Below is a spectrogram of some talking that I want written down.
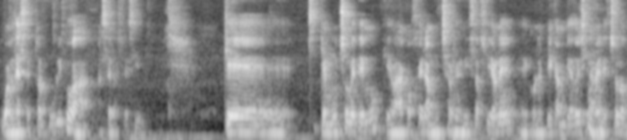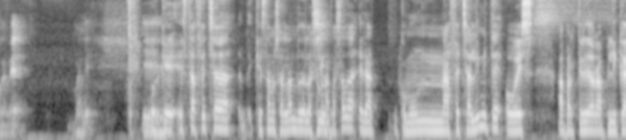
web del sector público a, ser accesible. Que, que, mucho me temo que va a acoger a muchas organizaciones eh, con el pie cambiado y sin haber hecho los deberes. ¿vale? Porque esta fecha que estamos hablando de la semana pasada era como una fecha límite o es a partir de ahora aplica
